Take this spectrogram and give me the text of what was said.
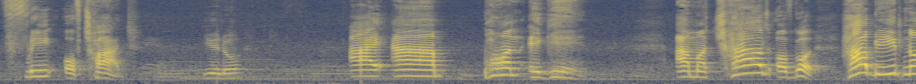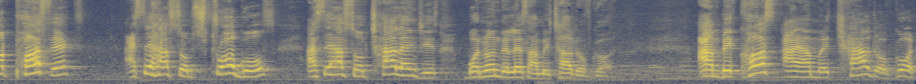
free of charge. You know, I am born again. I'm a child of God. How be it not perfect? I still have some struggles. I still have some challenges, but nonetheless, I'm a child of God. And because I am a child of God,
